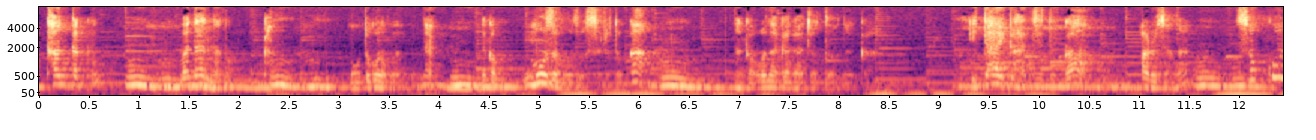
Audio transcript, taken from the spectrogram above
ん感覚？うんうん。は何なの？か、うんうん。もう男の子だもんね、うん。なんかもぞもぞするとかうん。なんかお腹がちょっとなんか痛い感じとかあるじゃない、うんうん。そこの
